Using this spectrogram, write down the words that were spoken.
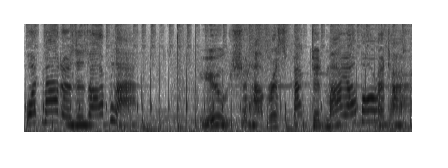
What matters is our plan. You should have respected my authority.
